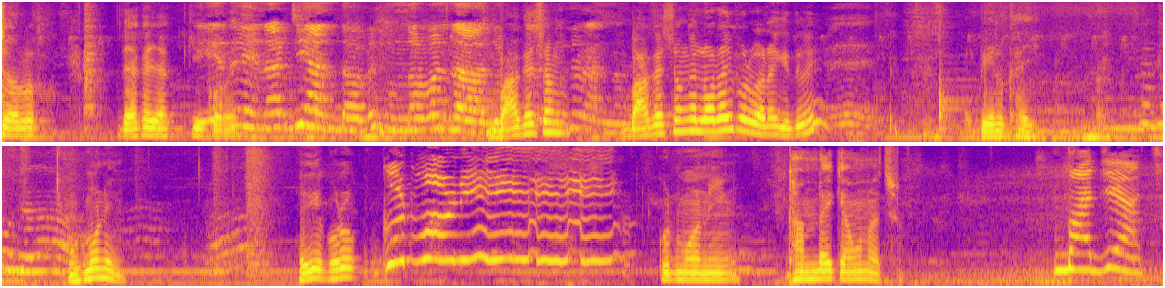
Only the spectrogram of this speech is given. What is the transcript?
চলো। দেখা যাক কি করে। এনার্জি আনতে হবে সুন্দরবন বাঘের সঙ্গে। বাঘের সঙ্গে লড়াই করবা নাকি তুমি? হ্যাঁ। বেল খাই। গুড মর্নিং এদিকে ঘোরো। গুড মর্নিং গুড মর্নিং ঠান্ডায় কেমন আছো? বাজে আছে।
